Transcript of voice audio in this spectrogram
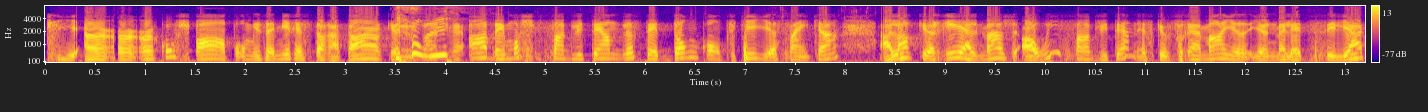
Puis un, un, un cauchemar pour mes amis restaurateurs que les gens disaient, ah ben moi je suis sans gluten. Là, c'était donc compliqué il y a cinq ans. Alors que réellement, ah oui, sans gluten, est-ce que vraiment il y, a, une maladie cœliaque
